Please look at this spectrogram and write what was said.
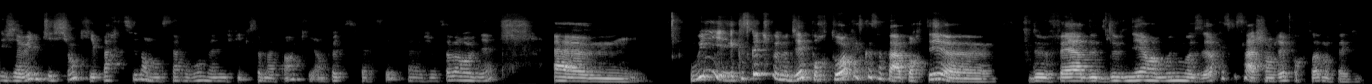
J'avais une question qui est partie dans mon cerveau magnifique ce matin, qui est un peu dispersée. Euh, je revenir. Euh, oui, qu'est-ce que tu peux nous dire pour toi? Qu'est-ce que ça t'a apporté euh, de faire, de devenir un moon mother Qu'est-ce que ça a changé pour toi dans ta vie?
